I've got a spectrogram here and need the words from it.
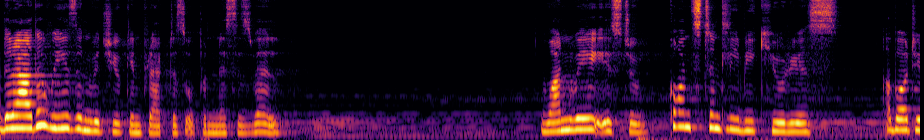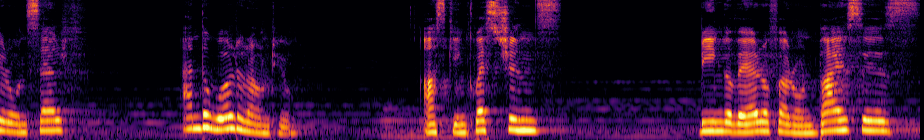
There are other ways in which you can practice openness as well. One way is to constantly be curious about your own self and the world around you. Asking questions, being aware of our own biases,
